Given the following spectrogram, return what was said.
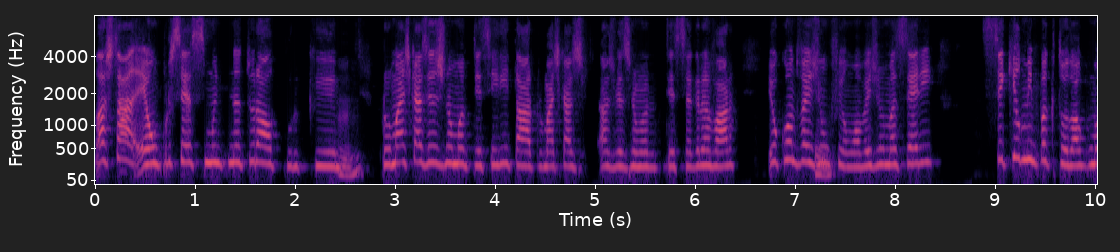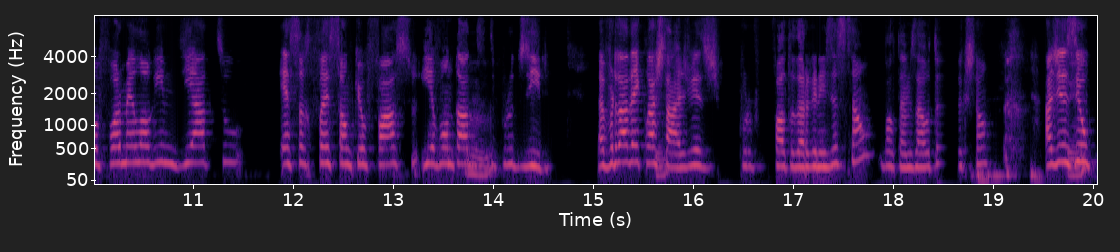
Lá está, é um processo muito natural, porque Uhum. por mais que às vezes não me apeteça editar, por mais que às, às vezes não me apeteça gravar, eu quando vejo Sim. um filme ou vejo uma série, se aquilo me impactou de alguma forma, é logo imediato essa reflexão que eu faço e a vontade Uhum. de produzir. A verdade é que lá está, às vezes por falta de organização, voltamos à outra questão, às vezes Sim. eu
